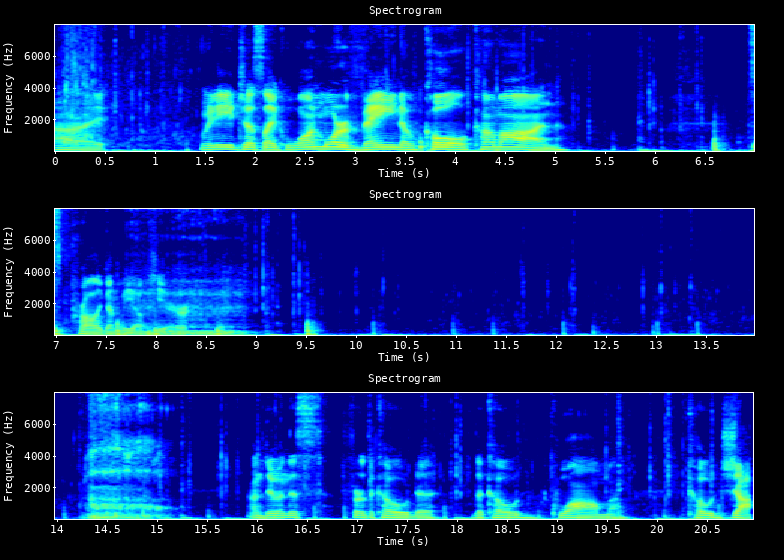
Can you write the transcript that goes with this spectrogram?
Alright. We need just like one more vein of coal. Come on. It's probably gonna be up here. I'm doing this for the code. The code Quam. Code Joshua.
